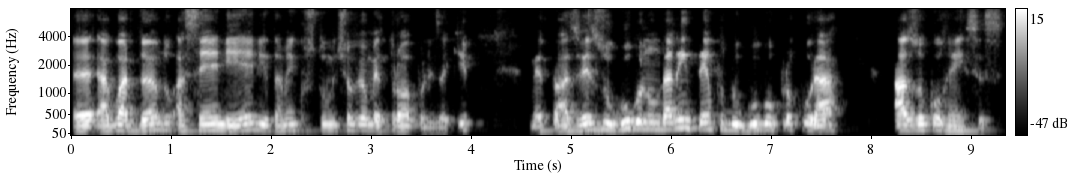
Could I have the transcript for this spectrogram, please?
é, aguardando a CNN, também costumo, deixa eu ver o Metrópolis aqui, às vezes o Google não dá nem tempo do Google procurar as ocorrências.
